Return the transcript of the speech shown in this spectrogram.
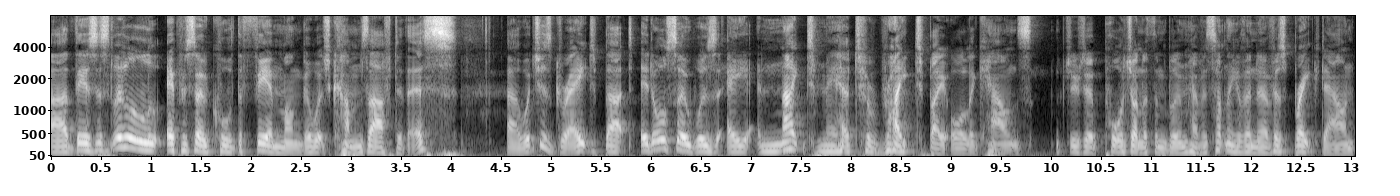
Uh, there's this little episode called The Fearmonger, which comes after this, uh, which is great, but it also was a nightmare to write by all accounts, due to poor Jonathan Blum having something of a nervous breakdown.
